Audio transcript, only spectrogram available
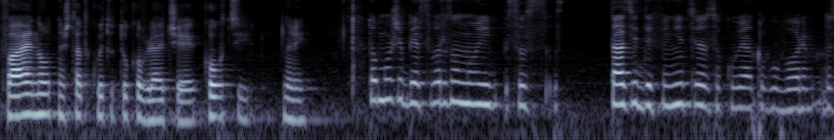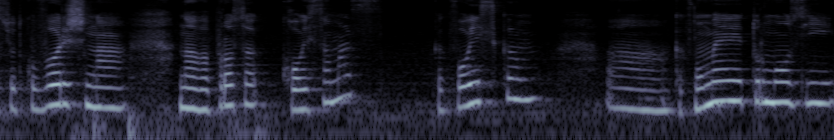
това е едно от нещата, които тук влияе, че колкото си, нали... То може би е свързано и с тази дефиниция, за която говорим, да си отговориш на, на въпроса кой съм аз, какво искам, а, какво ме турмози,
